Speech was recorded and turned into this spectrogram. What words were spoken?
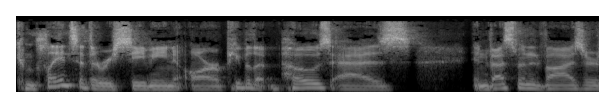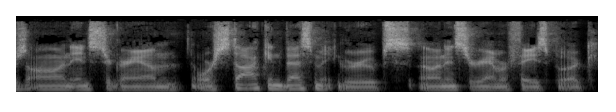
complaints that they're receiving are people that pose as investment advisors on Instagram or stock investment groups on Instagram or Facebook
